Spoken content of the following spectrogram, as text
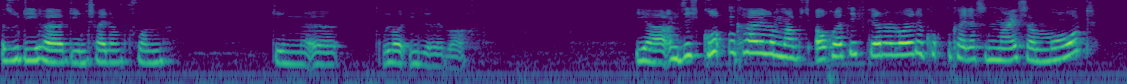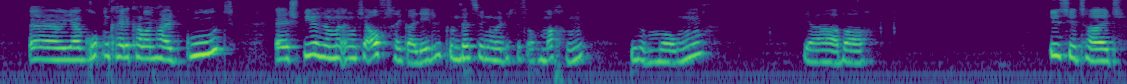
also die halt die Entscheidung von den äh, Leuten selber. Ja, an sich Gruppenkeile mag ich auch relativ gerne, Leute. Gruppenkeile ist ein nicer Mode. Äh, ja, Gruppenkeile kann man halt gut äh, spielen, wenn man irgendwelche Aufträge erledigt. Und deswegen werde ich das auch machen. Übermorgen. Ja, aber ist jetzt halt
